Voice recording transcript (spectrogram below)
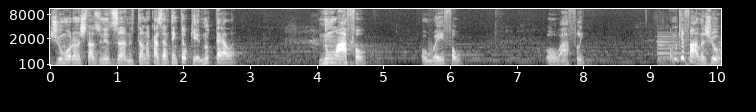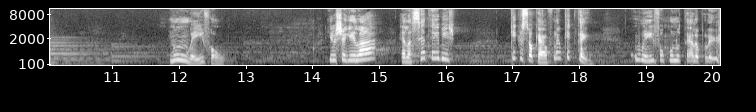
Ju morou nos Estados Unidos anos, então na casa dela tem que ter o quê? Nutella num waffle, ou waffle, ou waffle. Como que fala, Ju? Num waffle. E eu cheguei lá, ela, senta aí, bispo. O que, que o senhor quer? Eu falei, o que, que tem? Um waffle com Nutella. Eu falei,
